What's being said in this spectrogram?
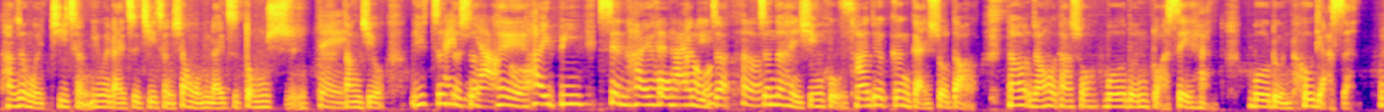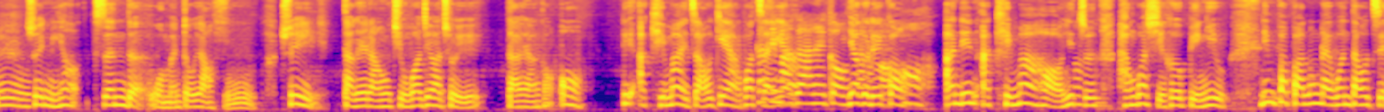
他认为基层，因为来自基层，像我们来自东石，对，当就，你真的是嘿嗨逼，现嗨轰，啊，你这真的很辛苦，他就更感受到。然后，然后他说，无论大细汉，无论好亚善，嗯，所以你要真的，我们都要服务。所以大家人像我就要出去，大家人讲哦。你阿琴妈的查某囝，我知影，抑搁咧讲，啊，恁阿琴妈吼，迄阵喊我是好朋友，恁爸爸拢来阮兜坐，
